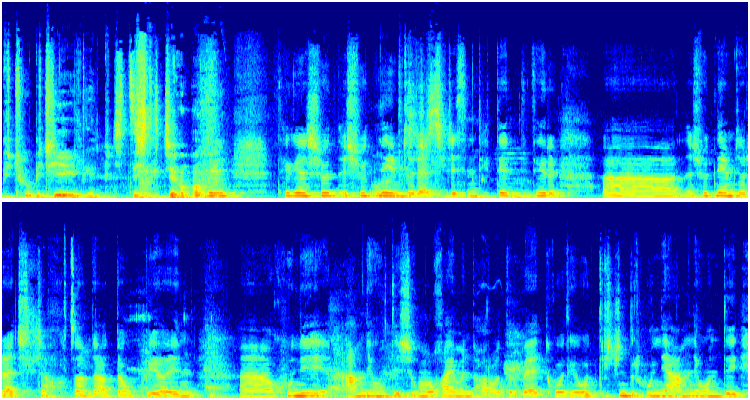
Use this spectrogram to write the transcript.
бичгүй бичье гэдгээр бичсэн шүү гэж. Тий. Тэгээ шүд шүдний эмчээр ажиллаж исэн. Гэтэ тэр шүдний эмчээр ажиллаж хугацаанд одоо би энэ хүний амны хүнтэй шиг муухай юмд хорвоодөр байдгүй. Тэгээ өдөр чинь тэр хүний амны хүндийг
